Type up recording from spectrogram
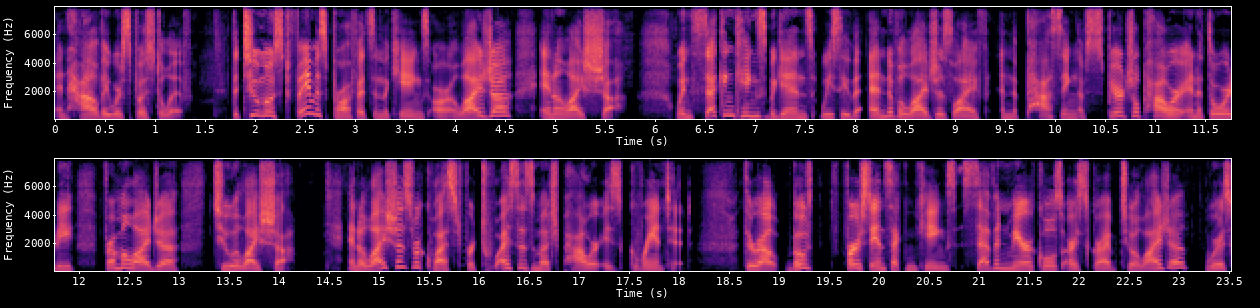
and how they were supposed to live. The two most famous prophets in the kings are Elijah and Elisha. When 2 Kings begins, we see the end of Elijah's life and the passing of spiritual power and authority from Elijah to Elisha. And Elisha's request for twice as much power is granted. Throughout both 1st and 2nd Kings, seven miracles are ascribed to Elijah, whereas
